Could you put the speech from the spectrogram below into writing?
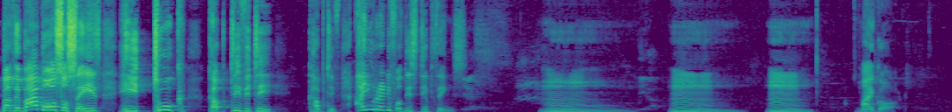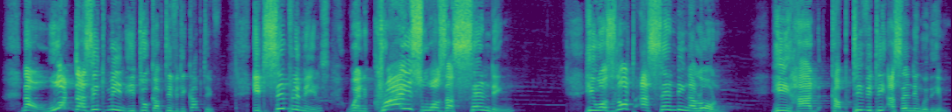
but the Bible also says he took captivity captive. Are you ready for these deep things? Mmm. Mmm. Mmm. My God. Now, what does it mean he took captivity captive? It simply means when Christ was ascending, he was not ascending alone, he had captivity ascending with him.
